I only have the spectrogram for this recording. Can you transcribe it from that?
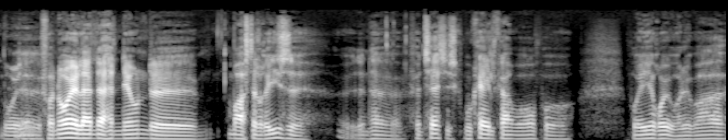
Nordjylland. øh, fra Nordjylland, da han nævnte øh, Marstal Riese, øh, den her fantastiske pokalkamp over på, på Ærø, hvor det bare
